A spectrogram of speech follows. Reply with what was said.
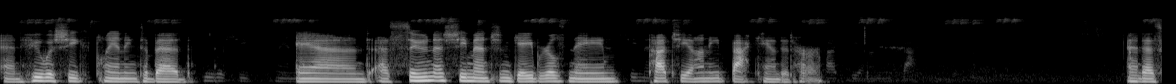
And who was she planning to bed? And as soon as she mentioned Gabriel's name, Pacciani backhanded her. And as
